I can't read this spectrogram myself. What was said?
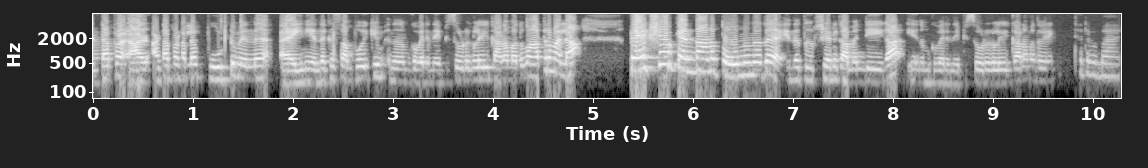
അടപ അടപടലം പൂട്ടുമെന്ന് ഇനി എന്തൊക്കെ സംഭവിക്കും എന്ന് നമുക്ക് വരുന്ന എപ്പിസോഡുകളിൽ കാണാം. അത് മാത്രമല്ല പ്രേക്ഷകർക്ക് എന്താണ് തോന്നുന്നത് എന്ന് തീർച്ചയായിട്ടും കമന്റ് ചെയ്യുക. നമുക്ക് വരുന്ന എപ്പിസോഡുകളിൽ കാണാം. അതുവരെ ബൈ.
